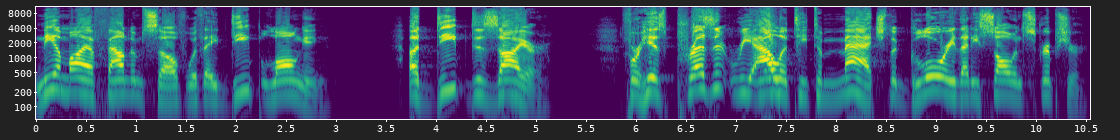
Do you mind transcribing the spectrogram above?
Nehemiah found himself with a deep longing, a deep desire for his present reality to match the glory that he saw in Scripture.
